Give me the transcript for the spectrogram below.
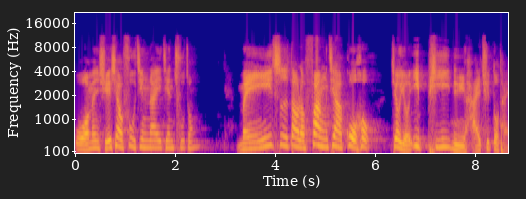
我们学校附近那一间初中，每一次到了放假过后，就有一批女孩去堕胎。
